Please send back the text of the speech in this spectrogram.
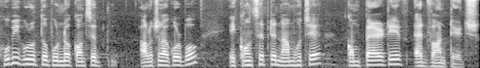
খুবই গুরুত্বপূর্ণ কনসেপ্ট আলোচনা করব। এই কনসেপ্টের নাম হচ্ছে কম্প্যারেটিভ অ্যাডভান্টেজ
